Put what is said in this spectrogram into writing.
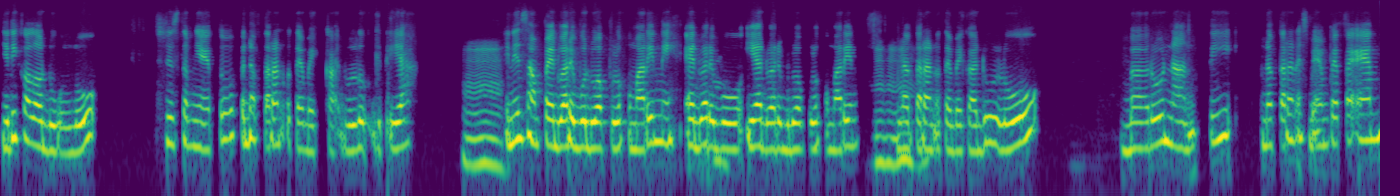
Jadi kalau dulu sistemnya itu pendaftaran UTBK dulu gitu ya. Hmm. Ini sampai 2020 kemarin nih, eh 2000 hmm. ya 2020 kemarin hmm. pendaftaran UTBK dulu, baru nanti pendaftaran SBMPTN,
